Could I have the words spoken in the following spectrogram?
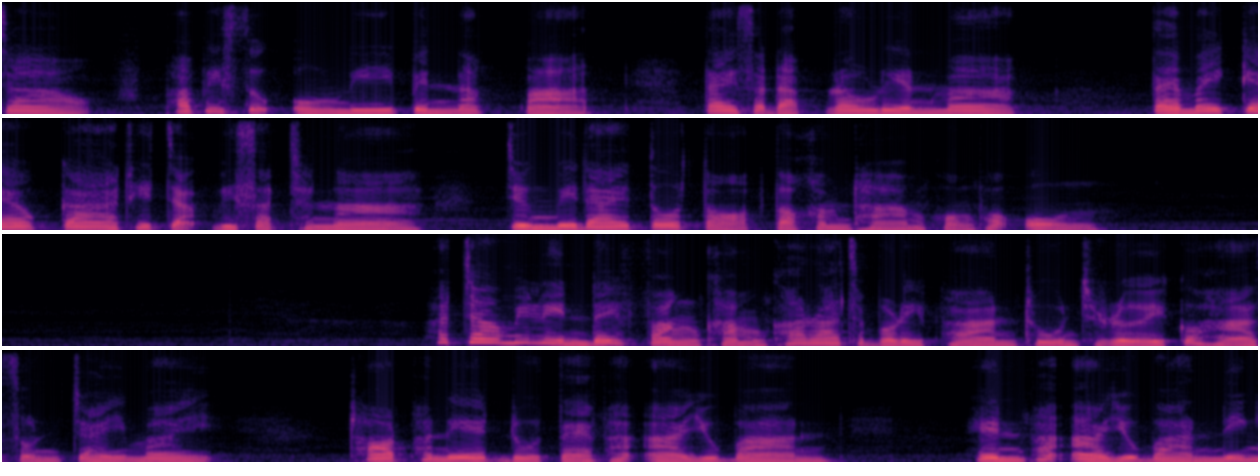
เจ้า พระภิกษุองค์นี้เป็นนักปราชญ์ได้สดับเล่าเรียนมาก แต่ไม่แก้วกล้าที่จะวิสัชนา จึงไม่ได้โต้ตอบต่อคำถามของพระองค์ ระเจ้ามิลินได้ฟังคำข้าราชบริพารทูลเฉลยก็หาสนใจไม่ ทอดพระเนตรดูแต่พระอายุบาล เห็นพระอายุบาลนิ่ง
